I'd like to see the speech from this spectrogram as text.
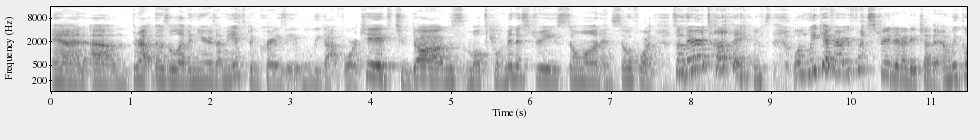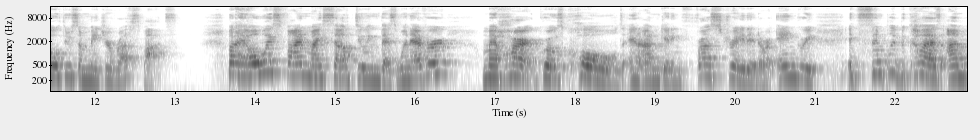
And um, throughout those 11 years, I mean, it's been crazy. We got four kids, two dogs, multiple ministries, so on and so forth. So there are times when we get very frustrated at each other and we go through some major rough spots. But I always find myself doing this whenever my heart grows cold and I'm getting frustrated or angry. It's simply because I'm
